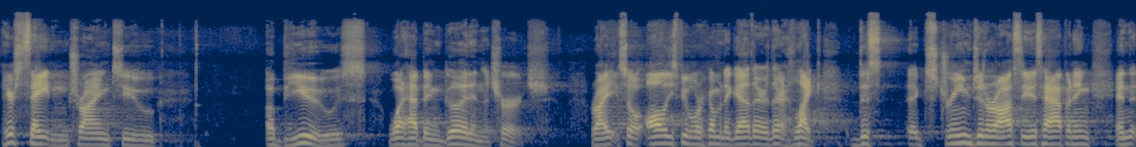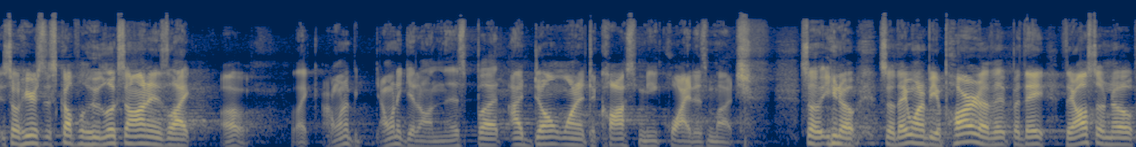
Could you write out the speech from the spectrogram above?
here's Satan trying to abuse what had been good in the church, right? So all these people are coming together. They're like this extreme generosity is happening, and so here's this couple who looks on and is like, oh, like I want to be, I want to get on this, but I don't want it to cost me quite as much. So you know, so they want to be a part of it, but they they also know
